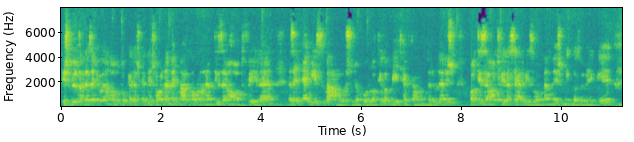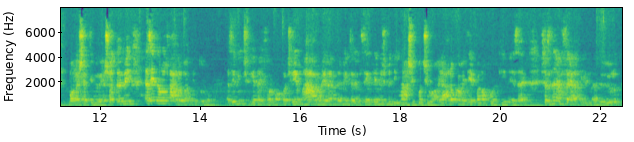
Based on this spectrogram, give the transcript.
és miután ez egy olyan autókereskedés, ahol nem egy márka van, hanem 16 féle, ez egy egész város gyakorlatilag 4 hektáron terül el, és a 16 féle szerviz van benne, és mind az övéké, baleseti mű, stb. Ezért ott válogatni tudok. Ezért nincs két egyforma kocsim, három évente, mint egy cd és mindig másik kocsival járok, amit éppen akkor kinézek, és ez nem feltétlenül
